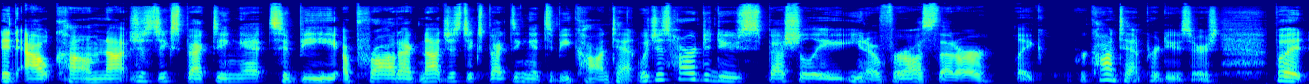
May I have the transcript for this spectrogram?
an outcome, not just expecting it to be a product, not just expecting it to be content, which is hard to do, especially, you know, for us that are like, we're content producers, but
